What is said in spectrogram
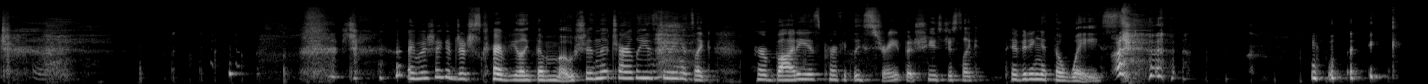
I wish I could just describe to you like the motion that Charlie is doing. It's like her body is perfectly straight, but she's just like pivoting at the waist. like,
